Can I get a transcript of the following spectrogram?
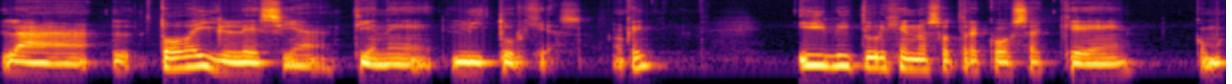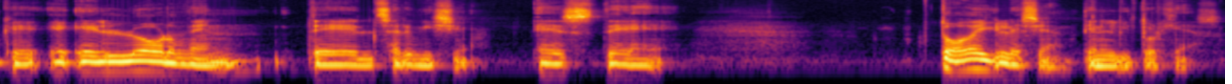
la, toda iglesia tiene liturgias, ¿ok? Y liturgia no es otra cosa que como que e, el orden del servicio. Este, toda iglesia tiene liturgias.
